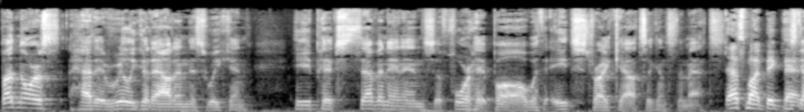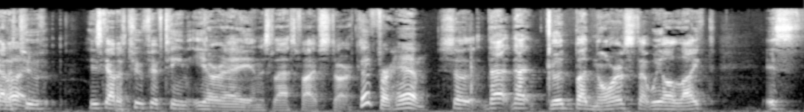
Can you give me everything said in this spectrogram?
Bud Norris had a really good outing this weekend. He pitched seven innings, a four hit ball with eight strikeouts against the Mets. That's my big bad He's got Bud. a two. He's got a two fifteen ERA in his last five starts. Good for him. So that that good Bud Norris that we all liked is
